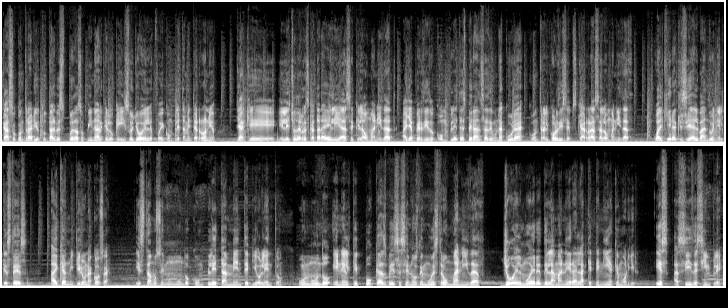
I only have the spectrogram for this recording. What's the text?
Caso contrario, tú tal vez puedas opinar que lo que hizo Joel fue completamente erróneo, ya que el hecho de rescatar a Ellie hace que la humanidad haya perdido completa esperanza de una cura contra el Cordyceps que arrasa a la humanidad. Cualquiera que sea el bando en el que estés, hay que admitir una cosa. Estamos en un mundo completamente violento, un mundo en el que pocas veces se nos demuestra humanidad. Joel muere de la manera en la que tenía que morir. Es así de simple.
